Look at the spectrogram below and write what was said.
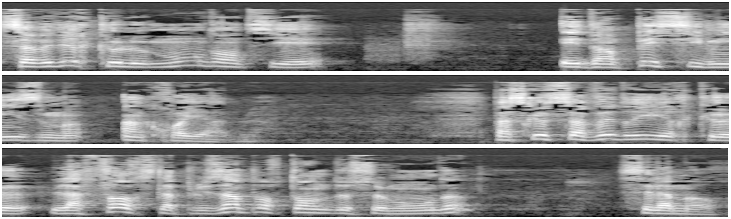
ça veut dire que le monde entier est d'un pessimisme incroyable. Parce que ça veut dire que la force la plus importante de ce monde, c'est la mort.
